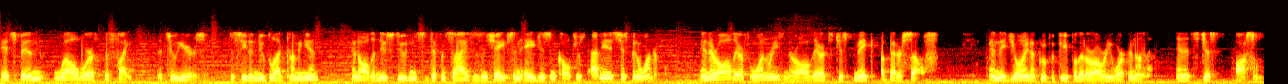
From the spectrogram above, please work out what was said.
It's been well worth the fight, the two years, to see the new blood coming in and all the new students, different sizes and shapes and ages and cultures. I mean, it's just been wonderful. And they're all there for one reason. They're all there to just make a better self. And they join a group of people that are already working on it. And it's just awesome.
